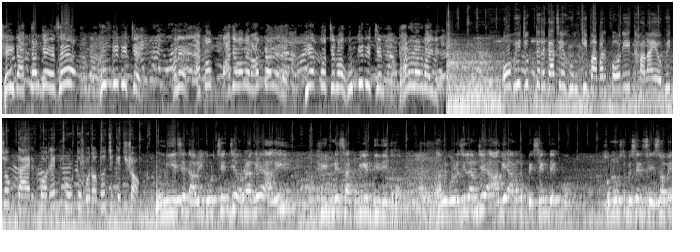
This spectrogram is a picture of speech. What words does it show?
সেই ডাক্তারকে এসে হুমকি দিচ্ছেন। মানে এত বাজেভাবে রামটা ইয়ে করছেন বা হুমকি দিচ্ছেন ধারণার বাইরে। অভিযুক্তের কাছে হুমকি পাবার পরই থানায় অভিযোগ দায়ের করেন কর্তব্যরত চিকিৎসক। উনি এসে দাবি করছেন যে ওনাকে আগেই ফিটনেস সার্টিফিকেট দিয়ে দিতে হবে। আমি বলেছিলাম যে আগে আমাকে পেশেন্ট দেখব, সমস্ত পেশেন্ট শেষ হবে,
